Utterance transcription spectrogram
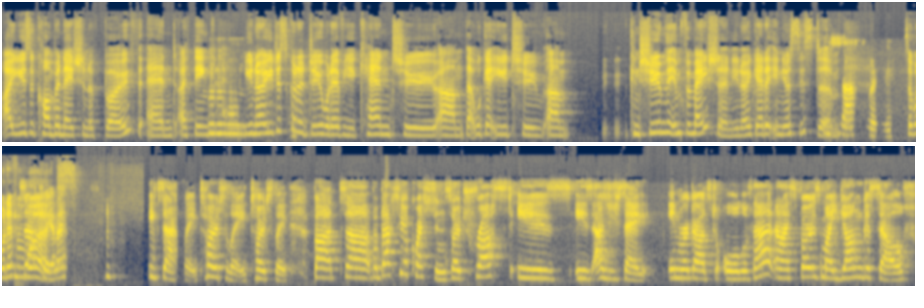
I use a combination of both, and I think mm-hmm. you know you just got to do whatever you can to um, that will get you to um, consume the information, you know, get it in your system. Exactly. So whatever exactly. works. And I, exactly. Totally. Totally. But uh, but back to your question. So trust is is as you say in regards to all of that, and I suppose my younger self,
